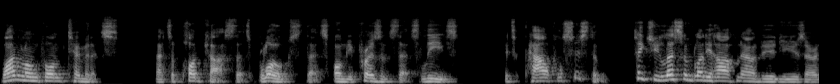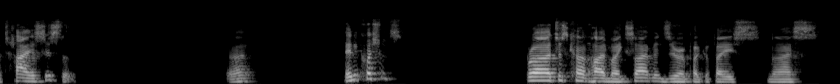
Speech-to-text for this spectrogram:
One long form, 10 minutes. That's a podcast, that's blogs, that's omnipresence, that's leads. It's a powerful system. It takes you less than bloody half an hour to use our entire system. Right? Any questions? Bruh, just can't hide my excitement. Zero poker face. Nice.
